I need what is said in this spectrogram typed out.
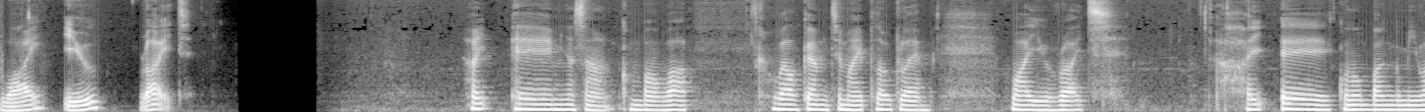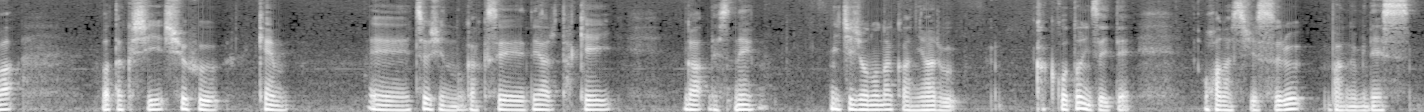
Why You Write? はい、えー、皆さんこんばんは。Welcome to my program Why You Write. はい、えー、この番組は私、主婦兼、えー、通信の学生である武井がですね日常の中にある書くことについてお話しする番組です。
